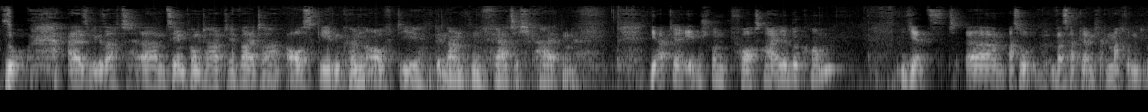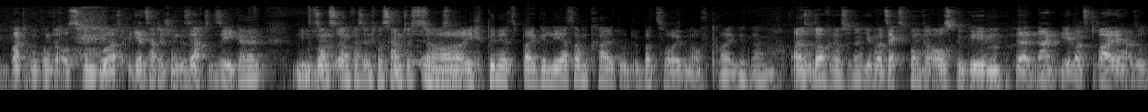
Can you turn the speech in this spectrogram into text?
So, also wie gesagt, ähm, 10 Punkte habt ihr weiter ausgeben können auf die genannten Fertigkeiten. Ihr habt ja eben schon Vorteile bekommen. Jetzt, ähm, achso, was habt ihr eigentlich gemacht, um die weiteren Punkte auszuführen? Du hast, jetzt hat ihr schon gesagt, Segeln. Sonst irgendwas Interessantes zu wissen? Äh, ich bin jetzt bei Gelehrsamkeit und Überzeugen auf drei gegangen. Also dafür hast du dann jeweils sechs Punkte ausgegeben. Äh, nein, jeweils drei, also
